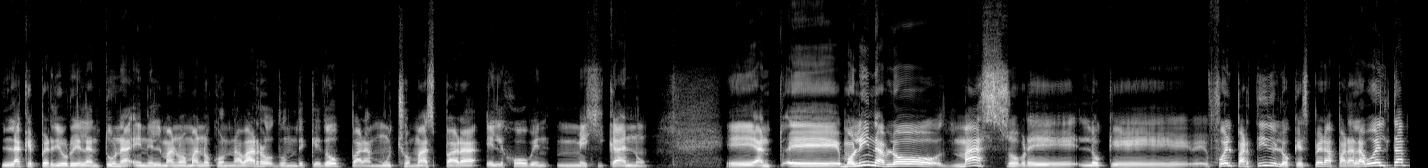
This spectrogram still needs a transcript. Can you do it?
la que perdió Uriel Antuna en el mano a mano con Navarro donde quedó para mucho más para el joven mexicano. Eh, eh, Molina habló más sobre lo que fue el partido y lo que espera para la vuelta,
